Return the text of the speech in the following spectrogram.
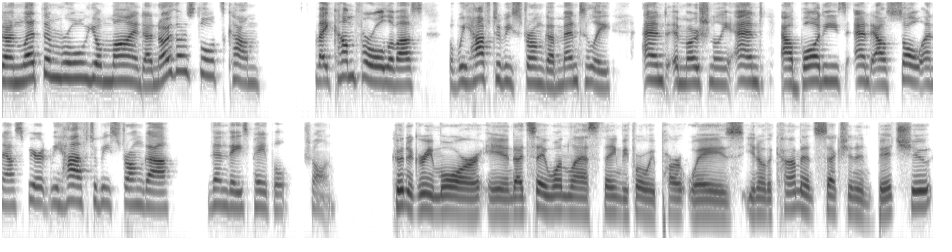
Don't let them rule your mind. I know those thoughts come. They come for all of us, but we have to be stronger mentally and emotionally, and our bodies and our soul and our spirit. We have to be stronger than these people, Sean. Couldn't agree more. And I'd say one last thing before we part ways. You know, the comments section in BitChute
